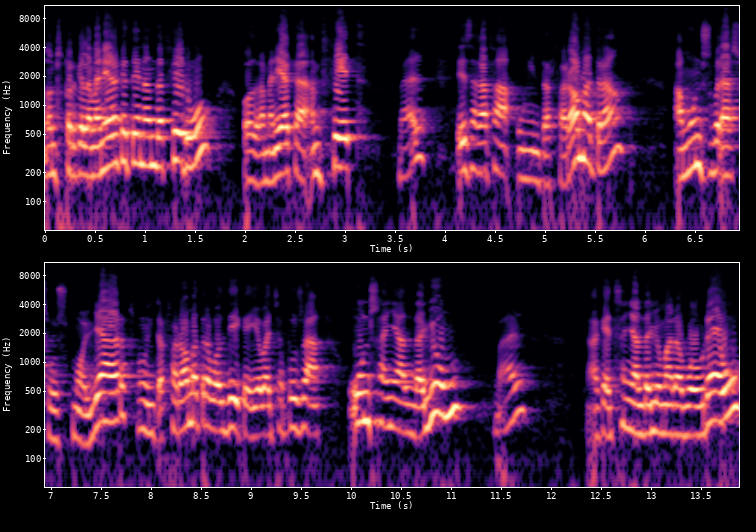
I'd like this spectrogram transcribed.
Doncs perquè la manera que tenen de fer-ho, o de la manera que han fet, val? és agafar un interferòmetre, amb uns braços molt llargs, un interferòmetre vol dir que jo vaig a posar un senyal de llum, val? aquest senyal de llum ara ho veureu,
